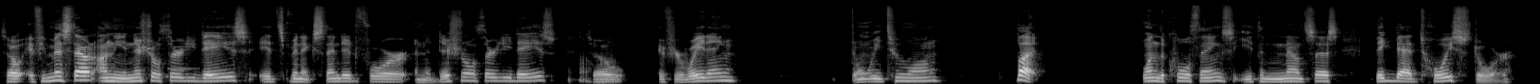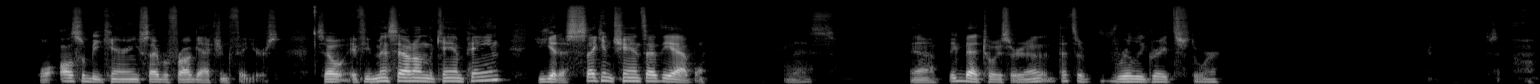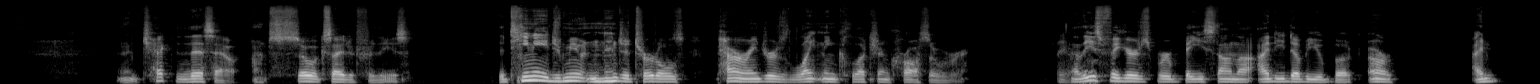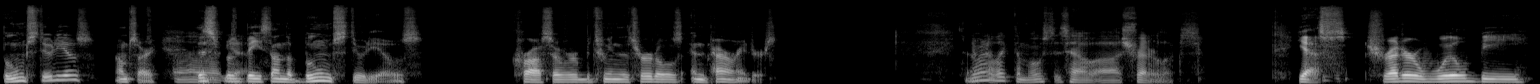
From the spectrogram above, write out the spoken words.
So if you missed out on the initial 30 days, it's been extended for an additional 30 days. So if you're waiting, don't wait too long. But one of the cool things, Ethan announced this Big Bad Toy Store will also be carrying Cyberfrog action figures. So Oh. if you miss out on the campaign, you get a second chance at the apple. nice. Yeah, Big Bad Toy Store. uh, That's a really great store. So, and then check this out. I'm so excited for these. The Teenage Mutant Ninja Turtles Power Rangers Lightning Collection crossover. Now these figures were based on the IDW book or I Boom Studios. I'm sorry. awesome. This Uh, was yeah. based on the Boom Studios crossover between the Turtles and the Power Rangers. You know what I like the most is how uh, Shredder looks. Yes, Shredder will be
